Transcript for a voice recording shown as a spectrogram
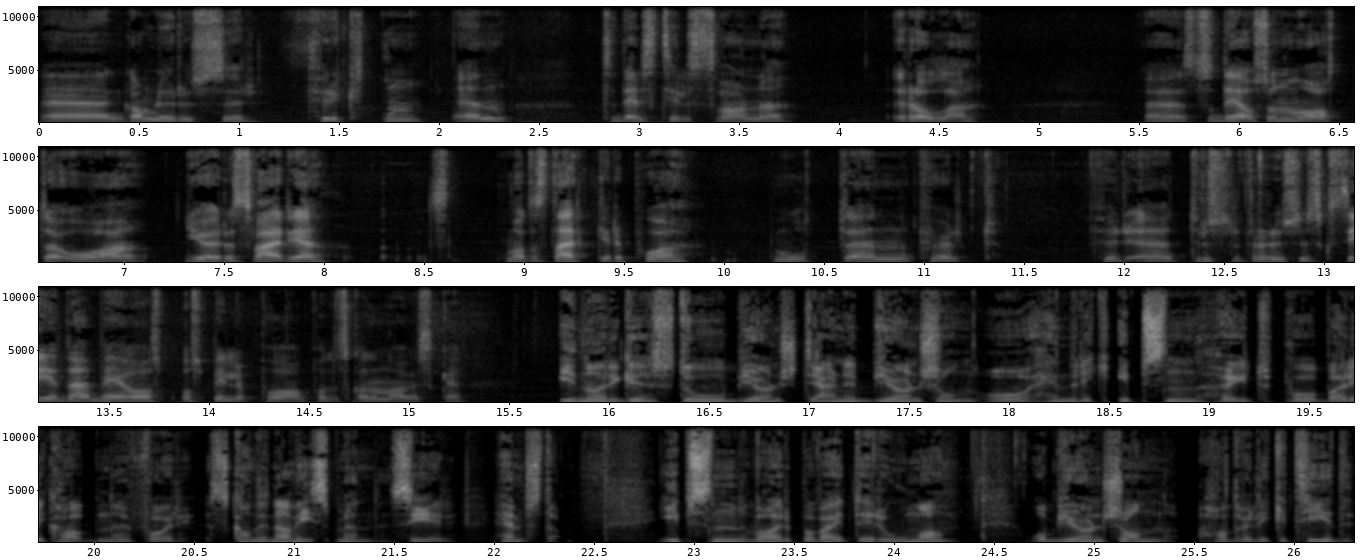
eh, gamle russerfrykten en til dels tilsvarende rolle. Eh, så det er også en måte å gjøre Sverige på en måte sterkere på mot en følt trussel fra russisk side ved å, å spille på, på det skandinaviske. I Norge sto Bjørnstjerne Bjørnson og Henrik Ibsen høyt på barrikadene for skandinavismen, sier Hemstad. Ibsen var på vei til Roma, og Bjørnson hadde vel ikke tid,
